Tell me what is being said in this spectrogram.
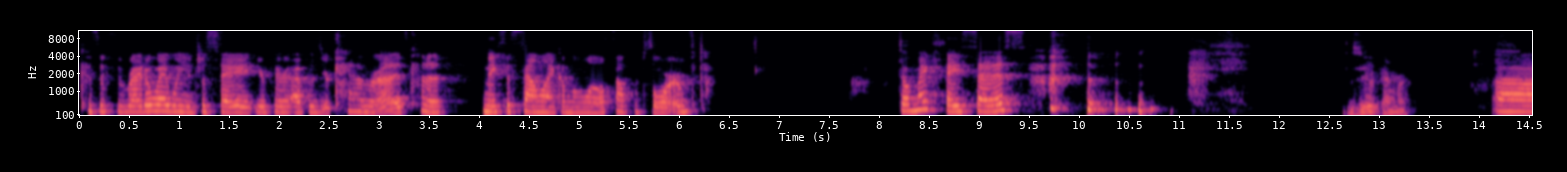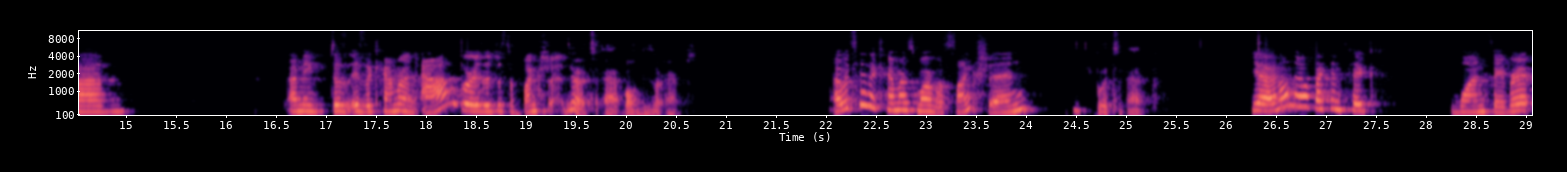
Because if right away when you just say your favorite app is your camera, it kind of makes it sound like I'm a little self-absorbed. Don't make faces. Is it your camera? um, I mean, does is the camera an app or is it just a function? Yeah, it's an app. All these are apps, I would say the camera is more of a function. but it's an app. Yeah, I don't know if I can pick one favorite.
